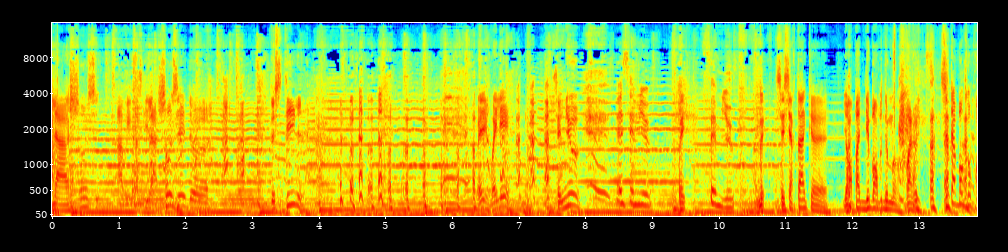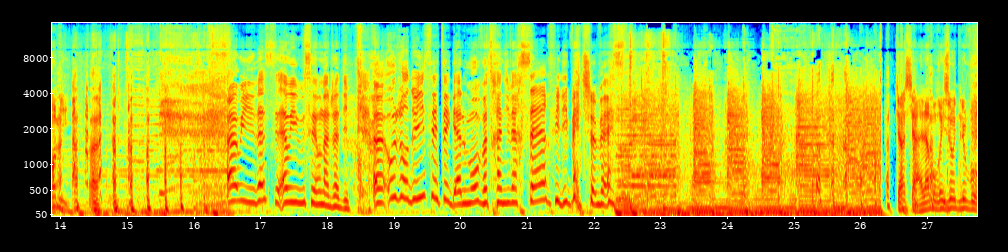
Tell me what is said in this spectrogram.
Il a changé. Ah oui, parce qu'il a changé de, de style. oui, vous voyez, c'est mieux. C'est mieux. Oui. C'est mieux. Mais c'est certain qu'il n'y aura pas de débordement. Voilà. C'est un bon compromis. À oui, là, c'est- ah oui, c'est, on a déjà dit. Euh, aujourd'hui, c'est également votre anniversaire, Philippe Etchebest. Tiens, c'est Alain Morisot de nouveau.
